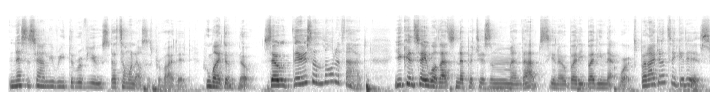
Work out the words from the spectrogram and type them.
necessarily read the reviews that someone else has provided, whom I don't know. So there's a lot of that. You can say, well, that's nepotism and that's, you know, buddy buddy networks, but I don't think it is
